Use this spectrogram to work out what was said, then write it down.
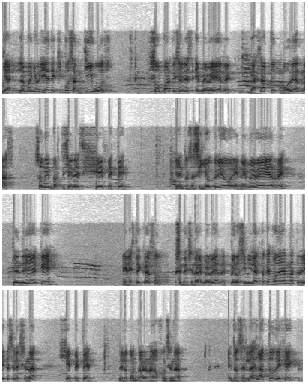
Ya, la mayoría de equipos antiguos son particiones MBR. Las laptops modernas son en particiones GPT. Ya, entonces si yo creo en MBR, tendría que, en este caso, seleccionar MBR. Pero si mi laptop es moderna, tendría que seleccionar GPT. De lo contrario no va a funcionar. Entonces las laptops de GEC,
